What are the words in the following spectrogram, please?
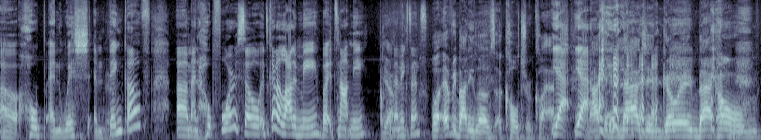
uh, hope and wish and think of um, and hope for. So it's got a lot of me, but it's not me. Yeah. Does that makes sense? Well, everybody loves a culture clash. Yeah, yeah. And I can imagine going back home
